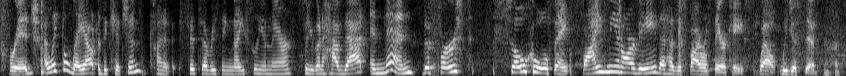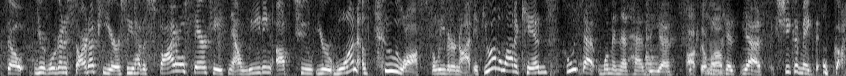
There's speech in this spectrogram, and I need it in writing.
fridge. I like the layout of the kitchen, kind of fits everything nicely in there. So you're gonna have that. And then the first so cool thing, find me an RV that has a spiral staircase. Well, we just did. so we're gonna start up here. So you have a spiral staircase now leading up to your one of two lofts, believe it or not. If you have a lot of kids, who is that woman that had the uh, 16 Octomom? kids? Yes, she could make, the, oh God,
